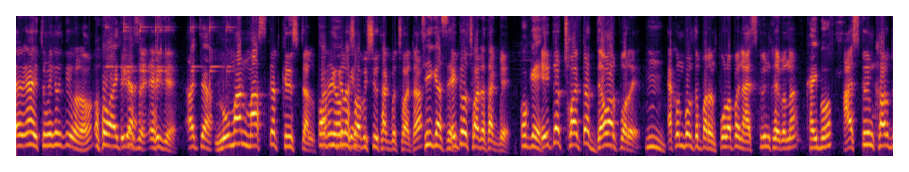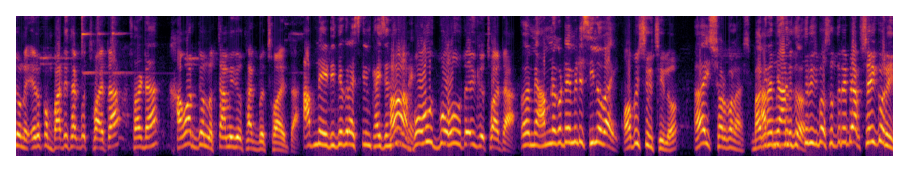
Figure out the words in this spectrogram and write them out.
এই- এই তুমি এখানে কি করো? আচ্ছা। ঠিক আছে এই যে আচ্ছা। লোমান মাস্কাট ক্রিস্টাল পানির গ্লাস অবশ্যই থাকবে ছয়টা। ঠিক আছে। এটাও ছয়টা থাকবে। ওকে এইটা ছয়টা দেওয়ার পরে এখন বলতে পারেন পোলা পাইন আইসক্রিম খাইবে না। খাইবো। আইসক্রিম খাওয়ার জন্য এরকম বাটি থাকবে ছয়টা। ছয়টা। খাওয়ার জন্য চামিজও থাকবে ছয়টা। আপনি এডিতে করে আইসক্রিম খাইছেন হ্যাঁ? বহুত বহুত এই যে ছয়টা। এমনি ছিল ভাই। অবশ্যই ছিল। এই সর্বনাশ। আমি তো তিরিশ বছর ধরে ব্যবসায়ী করি।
